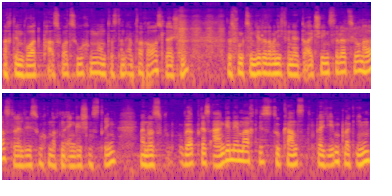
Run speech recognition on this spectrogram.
nach dem Wort Passwort suchen und das dann einfach rauslöschen. Das funktioniert dann aber nicht, wenn du eine deutsche Installation hast, weil die suchen nach dem englischen String. Ich meine, was WordPress angenehm macht, ist, du kannst bei jedem Plugin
